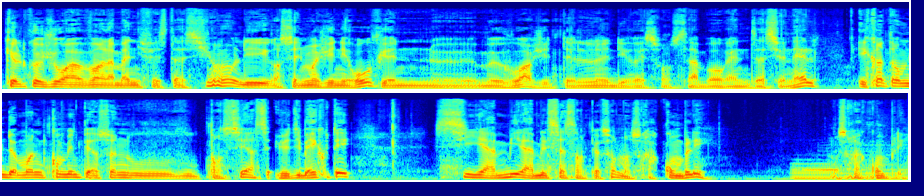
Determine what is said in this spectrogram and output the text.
quelques jours avant la manifestation, les renseignements généraux viennent euh, me voir. J'étais l'un des responsables organisationnels. Et quand on me demande combien de personnes vous, pensez, à... je dis, bah, écoutez, s'il y a 1000 à 1500 personnes, on sera comblé. On sera complet.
